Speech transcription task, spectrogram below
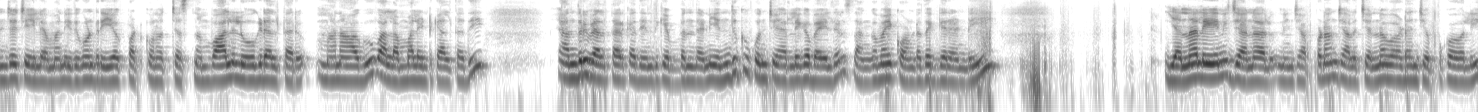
ఎంజాయ్ చేయలేమని. ఇదిగోండి రియోకి పట్టుకొని వచ్చేస్తున్నాం. వాళ్ళు లోగిడి వెళ్తారు. మా నాగు వాళ్ళ అమ్మాల ఇంటికి వెళ్తుంది. అందరూ వెళ్తారు కదా ఎందుకు ఇబ్బంది అండి ఎందుకు కొంచెం ఎర్లీగా బయలుదేరి సంగమై కొండ దగ్గర అండి. ఎనలేని జనాలు. నేను చెప్పడం చాలా చిన్నవాడని అని చెప్పుకోవాలి.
